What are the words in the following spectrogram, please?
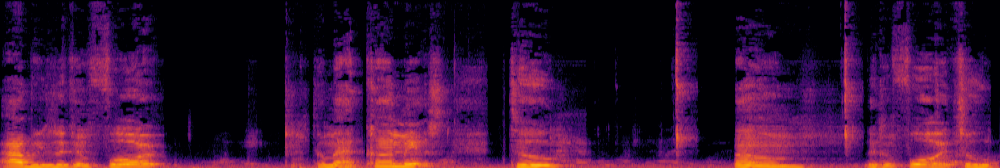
I'll be looking forward to my comments, to um, looking forward to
